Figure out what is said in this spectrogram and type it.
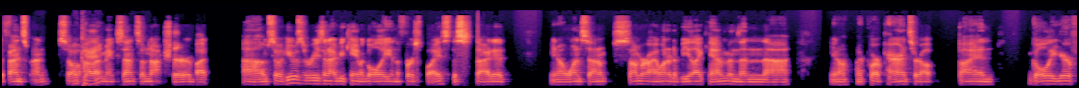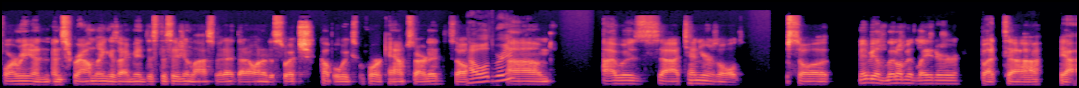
defenseman. So okay. how that makes sense, I'm not sure, but um, so he was the reason I became a goalie in the first place. Decided, you know, one summer I wanted to be like him, and then uh, you know my poor parents are out buying goalie year for me and, and scrambling because I made this decision last minute that I wanted to switch a couple weeks before camp started. So how old were you? Um, I was uh, 10 years old. So maybe a little bit later, but uh, yeah,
